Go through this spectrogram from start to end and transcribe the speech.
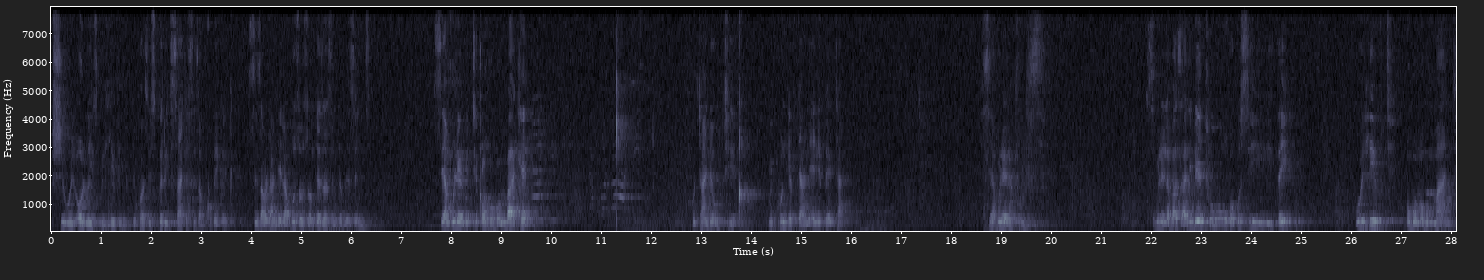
She will always be living because ispirit sakhe sizawuqhubekeka sizawulandela kuzo zonke ezaa zinto bezenza. Siyambulela uthixo ngobomi bakhe. Kuthande uthixo. We couldn't have done any better siyabulela mfundisi. Sibulela abazali bethu ngokusi they we lived ubomi obumandi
